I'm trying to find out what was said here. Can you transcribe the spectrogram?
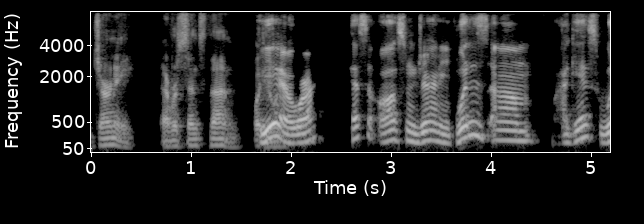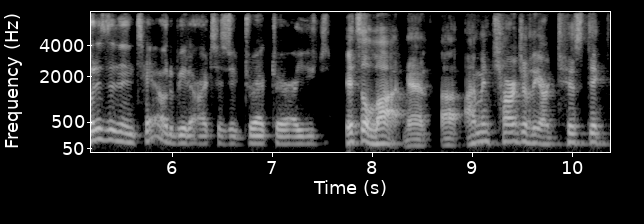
journey ever since then. Yeah, right. That's an awesome journey. What is um I guess what does it entail to be the artistic director? Are you It's a lot, man. Uh, I'm in charge of the artistic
